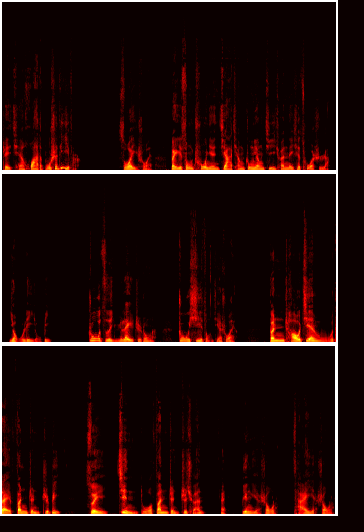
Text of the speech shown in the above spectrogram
这钱花的不是地方。所以说呀，北宋初年加强中央集权那些措施啊，有利有弊。《诸子语类》之中啊，朱熹总结说呀：“本朝建五代藩镇之弊，遂尽夺藩镇之权。”哎兵也收了，财也收了，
